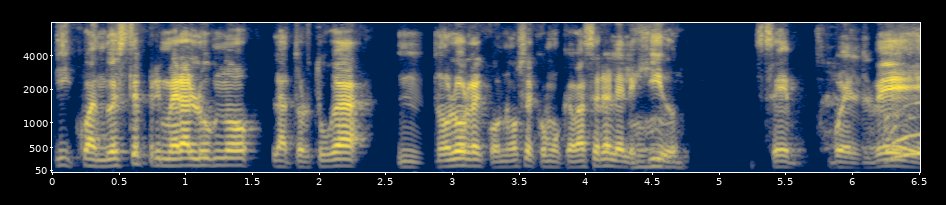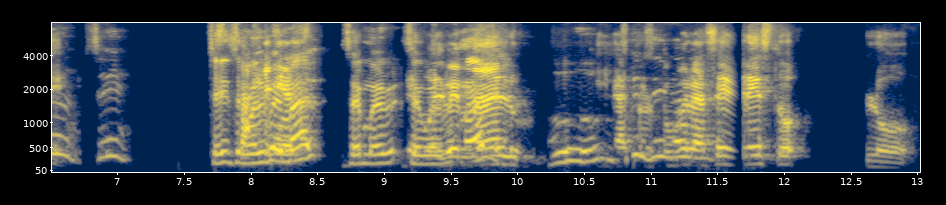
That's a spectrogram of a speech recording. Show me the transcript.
Y cuando este primer alumno, la tortuga no lo reconoce como que va a ser el elegido, se vuelve... Ah, sí. Sí, se vuelve mal, se, vuelve, mal. y la tortuga al hacer esto, lo,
